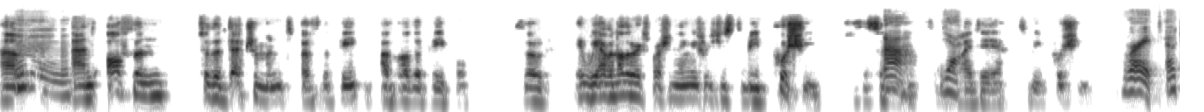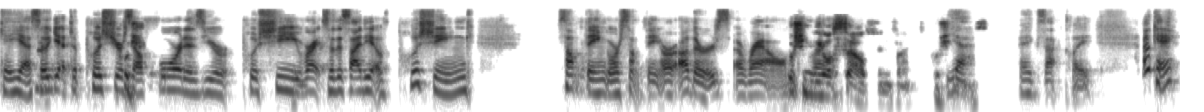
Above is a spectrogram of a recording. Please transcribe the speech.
um, mm. and often to the detriment of the pe- of other people. So we have another expression in English, which is to be pushy. Which is the same ah, yeah. idea to be pushy. Right. Okay. Yeah. So yeah, to push yourself push. forward is your pushy. Right. So this idea of pushing something or something or others around. Pushing right? yourself, in fact. Pushing yeah, yourself. exactly. Okay.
